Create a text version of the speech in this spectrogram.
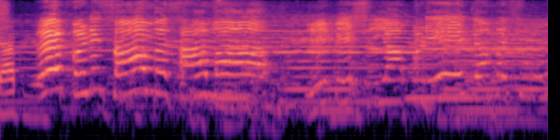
બાત એ પણ સામ સામા એ બેસી આપણે જમશું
